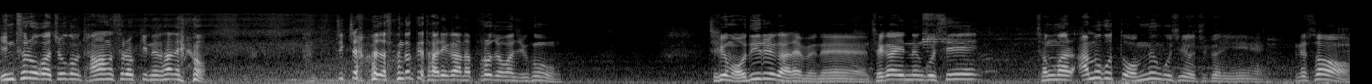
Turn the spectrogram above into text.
인트로가 조금 당황스럽기는 하네요. 찍자마자 삼각대 다리가 하나 부러져가지고 지금 어디를 가냐면은 제가 있는 곳이 정말 아무것도 없는 곳이에요 주변이. 그래서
